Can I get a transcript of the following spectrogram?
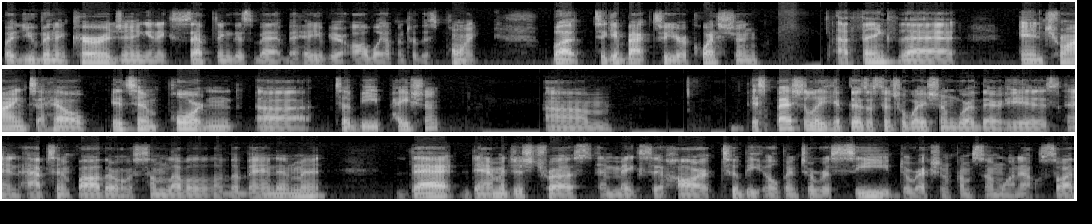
But you've been encouraging and accepting this bad behavior all the way up until this point. But to get back to your question, I think that in trying to help, it's important uh, to be patient, um, especially if there's a situation where there is an absent father or some level of abandonment. That damages trust and makes it hard to be open to receive direction from someone else. So I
